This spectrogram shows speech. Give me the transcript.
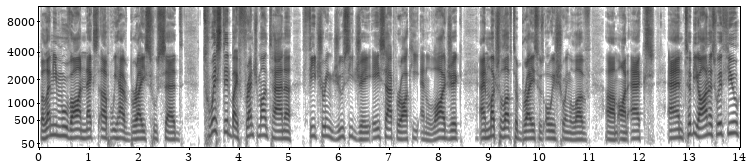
But let me move on. Next up, we have Bryce, who said, Twisted by French Montana, featuring Juicy J, ASAP Rocky, and Logic. And much love to Bryce, who's always showing love um, on X. And to be honest with you,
